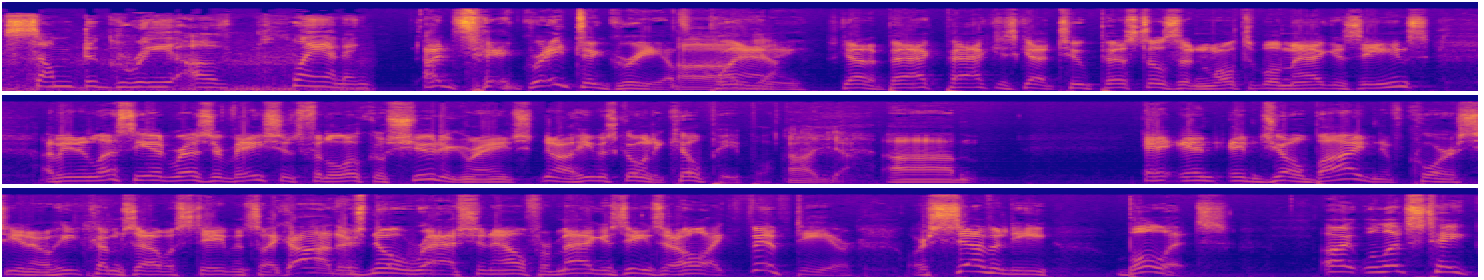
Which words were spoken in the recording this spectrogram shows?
some degree of planning. I'd say a great degree of Uh, planning. yeah. He's got a backpack. He's got two pistols and multiple magazines. I mean, unless he had reservations for the local shooting range, no, he was going to kill people. Uh, yeah. And, and, and Joe Biden, of course, you know, he comes out with statements like, ah, there's no rationale for magazines at all, like 50 or, or 70 bullets. All right, well, let's take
